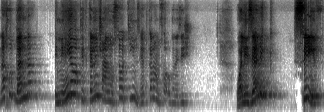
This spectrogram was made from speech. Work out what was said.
ناخد بالنا إن هي ما بتتكلمش على مستوى ال teams هي بتتكلم على مستوى ال organization ولذلك SAFe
